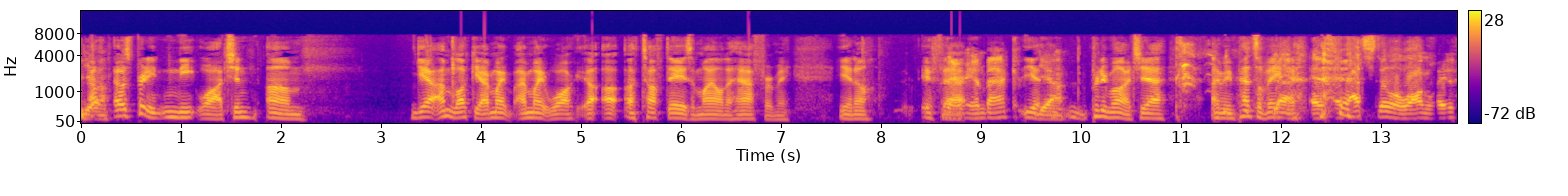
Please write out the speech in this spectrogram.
Yeah. that, that was pretty neat watching. Um, yeah, I'm lucky. I might I might walk a, a, a tough day is a mile and a half for me. You know, if that. there and back. yeah, Yeah. pretty much. Yeah, I mean Pennsylvania. Yeah, and, and that's still a long ways.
